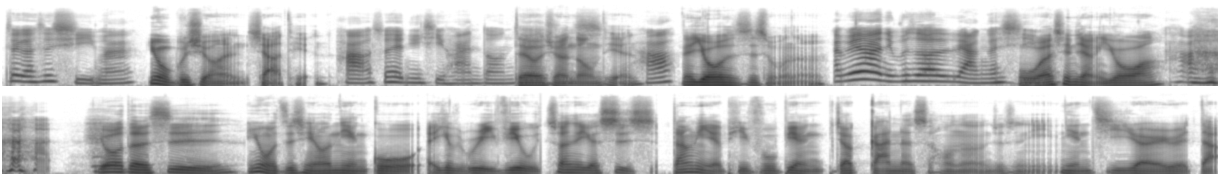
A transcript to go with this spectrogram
这个是喜吗？因为我不喜欢夏天。好，所以你喜欢冬天。对，我喜欢。冬天。好，那忧的是什么呢？啊，没有，你不是说两个喜？我要先讲忧啊。好忧的是，因为我之前有念过一个 review，算是一个事实。当你的皮肤变比较干的时候呢，就是你年纪越来越大，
